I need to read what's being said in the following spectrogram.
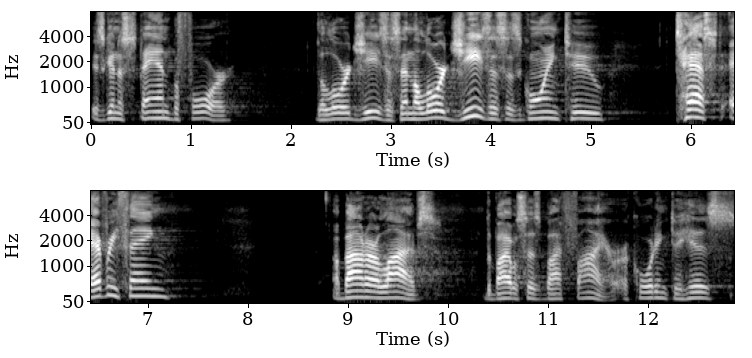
is going to stand before the Lord Jesus. And the Lord Jesus is going to test everything about our lives, the Bible says, by fire, according to his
